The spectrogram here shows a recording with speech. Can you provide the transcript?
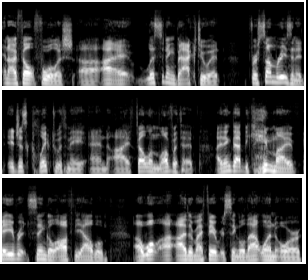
and I felt foolish. Uh, I listening back to it for some reason it, it just clicked with me and I fell in love with it. I think that became my favorite single off the album. Uh, well, uh, either my favorite single, that one, or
